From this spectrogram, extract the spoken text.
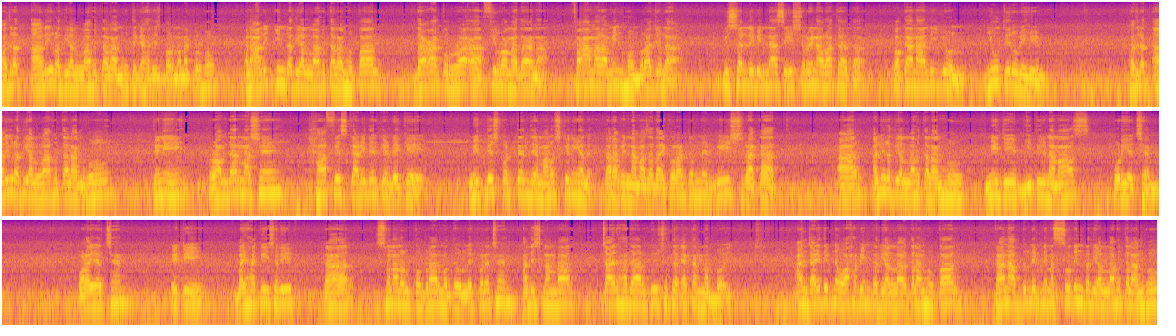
হজরত আলী রদি আল্লাহ তালানহু থেকে হাদিস বর্ণনা করব। আন আলিকিন রদি আল্লাহ তালানহু কাল, দাআ কুররা ফি রমাদানা, ফাআমারা মিনহুম রাজুলা, ইউসাল্লি বিন নাসি ইশরিনা রাকাতা, ওয়া কানা আলিয়ুন ইউতিরু বিহিম। হজরত আলী রদি আল্লাহ তালানহু তিনি রমজান মাসে হাফিজ কারীদেরকে ডেকে নির্দেশ করতেন যে মানুষকে নিয়ে তারাবির নামাজ আদায় করার জন্যে বিশ রাকাত। আর আলী রতি আল্লাহ তালানহু নিজে ভীতির নামাজ পড়িয়েছেন। পড়াইয়াছেন। এটি বাইহাকি শরীফ তার সোনানুল কোবরার মধ্যে উল্লেখ করেছেন। হাদিস নাম্বার চার হাজার দুইশত একানব্বই। আন ওয়াহাবিন রদি আল্লাহ তালানহু কল কানা আবদুল্লা ইবনে মাসুদ্দিন রাদি আল্লাহ তালানহু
